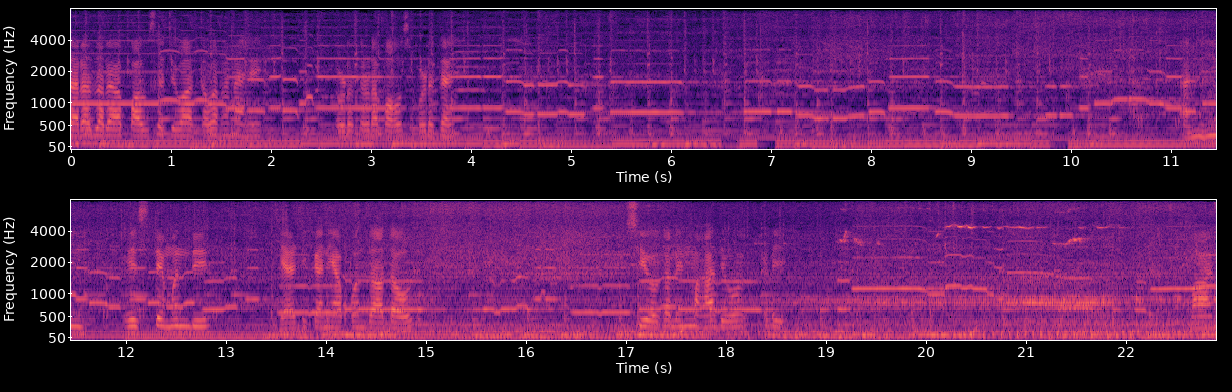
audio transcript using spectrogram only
जरा जरा पावसाचे वातावरण आहे. थोडा थोडा पाऊस पडत आहे. आणि हेच ते मंदिर. या ठिकाणी आपण जात आहोत. शिवकालीन महादेवाकडे. मान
